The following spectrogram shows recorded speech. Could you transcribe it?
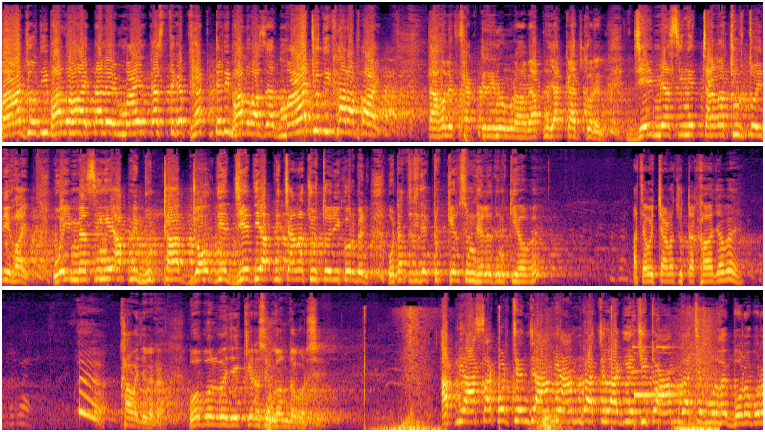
মা যদি ভালো হয় তাহলে মায়ের কাছ থেকে ফ্যাক্টরি ভালো আছে। আর মা যদি খারাপ হয় তাহলে ফ্যাক্টরি নোংরা হবে। আপনি এক কাজ করেন যেই মেশিনে চানাচুর তৈরি হয় ওই মেশিনে আপনি ভুট্টা জল দিয়ে যে দিয়ে আপনি চানাচুর তৈরি করবেন ওটাতে যদি একটু কেরোসিন ঢেলে দেন কি হবে? আচ্ছা ওই চানাচুরটা খাওয়া যাবে? হ্যাঁ, খাওয়া যাবে না। ও বলবে যে কেরোসিন গন্ধ করছে। আপনি আশা করছেন যে আমি আম গাছ লাগিয়েছি, তো আম গাছে মনে হয় বড় বড়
